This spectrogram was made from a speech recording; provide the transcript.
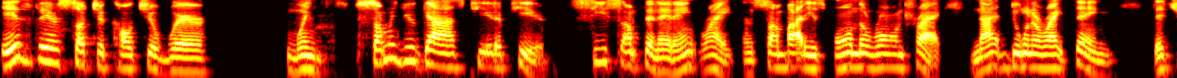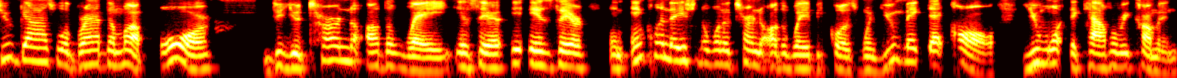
is there such a culture where when some of you guys peer to peer see something that ain't right and somebody's on the wrong track, not doing the right thing, that you guys will grab them up or do you turn the other way? Is there is there an inclination to want to turn the other way? Because when you make that call you want the cavalry coming.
